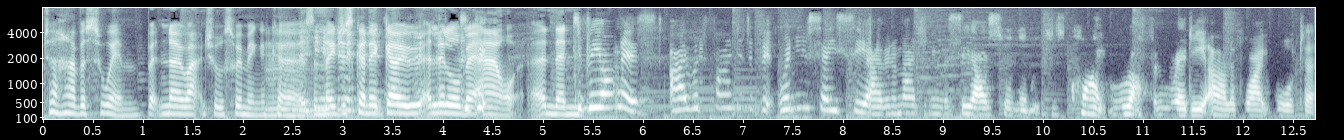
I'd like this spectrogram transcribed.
to have a swim, but no actual swimming occurs, and they're just going to go a little bit out, and then To be honest, I would find it a bit. When you say sea, I'm imagining the sea I swim in, which is quite rough and ready Isle of Wight water.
